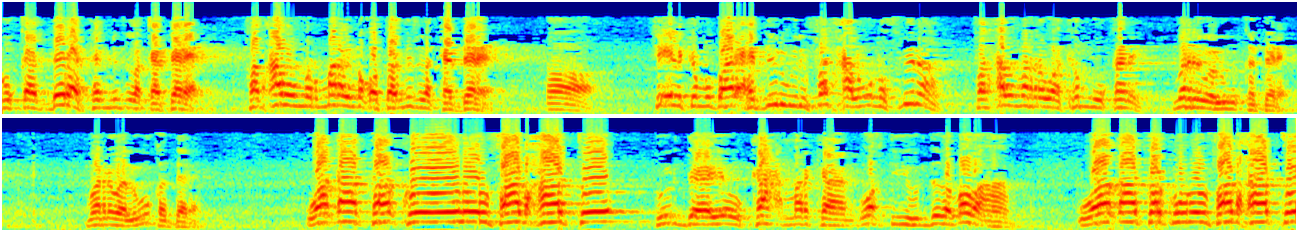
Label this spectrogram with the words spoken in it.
muqadaratan mid la qadara fatxadu marmaray noqotaa mid la qadara ficilka mudaaric haddii lagu yidhi fatxa lagu nasbina fatxadu marna waa ka muuqane. marna waa lagu qadara marna waa lagu qadara waqad takunu fatxatu hurdaayow kac markaan waktigii hurdada maba ahan waqad takunu fatxatu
